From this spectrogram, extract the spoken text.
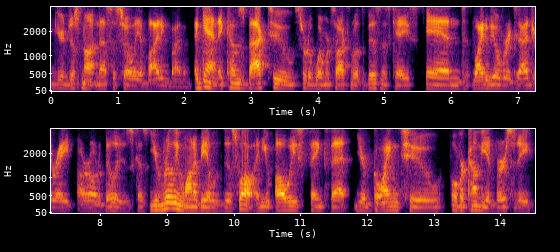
you're just not necessarily abiding by them. Again, it comes back to sort of when we're talking about the business case and why do we over exaggerate our own abilities? Because you really want to be able to do this well. And you always think that you're going to overcome the adversity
